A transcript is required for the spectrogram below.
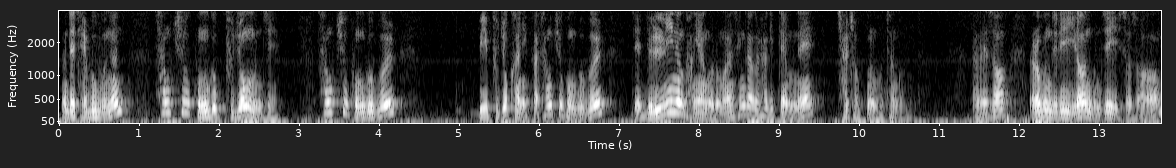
그런데 대부분은 상추 공급 부족 문제, 상추 공급을 이 부족하니까 상추 공급을 늘리는 방향으로만 생각을 하기 때문에 잘 접근을 못한 겁니다. 자, 그래서 여러분들이 이런 문제에 있어서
